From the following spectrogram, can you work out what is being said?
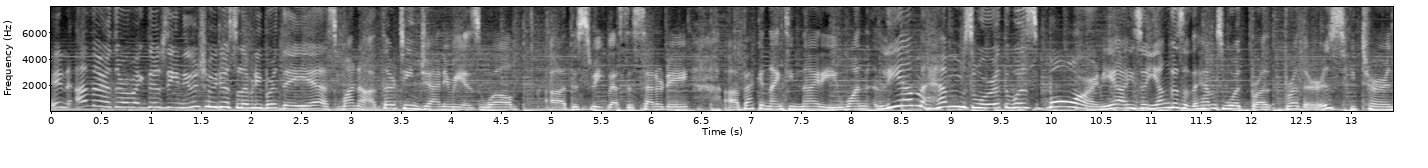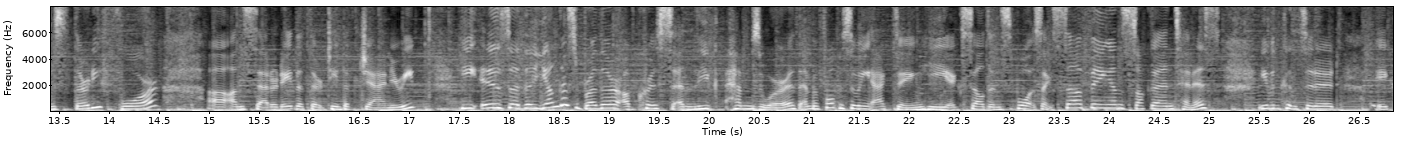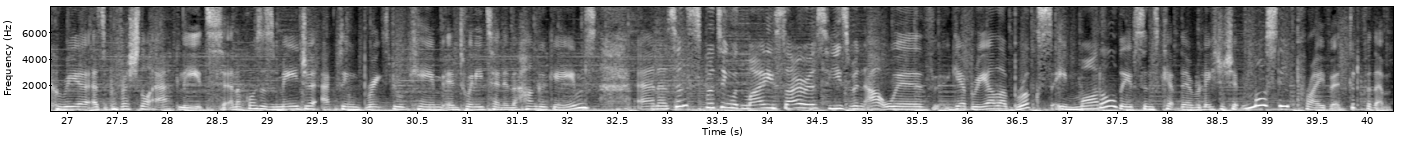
In other Throwback Thursday news, should we do a celebrity birthday? Yes, why not? 13 January as well. Uh, this week, that's the Saturday. Uh, back in 1990, one Liam Hemsworth was born. Yeah, he's the youngest of the Hemsworth bro- brothers. He turns 34 uh, on Saturday, the 13th of January. He is uh, the youngest brother of Chris and Luke Hemsworth, and before pursuing acting, he excelled in sports like surfing and soccer and tennis. Even considered a career as a professional athlete. And of course, his major acting breakthrough came in 2010 in the Hunger Games. And uh, since splitting with Miley Cyrus, he's been out with Gabriella Brooks, a model. They've since kept their relationship mostly private. Good for them.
